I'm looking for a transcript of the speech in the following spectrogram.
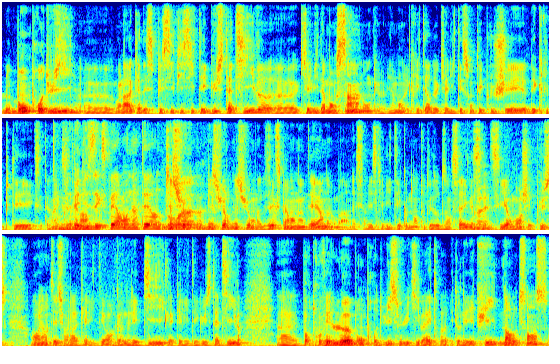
le bon produit, euh, voilà, qui a des spécificités gustatives, euh, qui est évidemment sain. Donc évidemment, les critères de qualité sont épluchés, décryptés, etc. Vous avez des experts en interne Bien sûr, bien sûr, bien sûr. On a des experts en interne. Bah, on a des services qualité comme dans toutes les autres enseignes. Si en revanche est plus orienté sur la qualité organoleptique, la qualité gustative, pour trouver le bon produit, celui qui va être étonné. Et puis, dans l'autre sens,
